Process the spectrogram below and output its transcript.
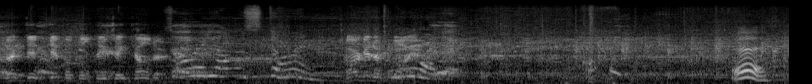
Unexpected difficulties encountered. It's already almost done. Target acquired. Ugh.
